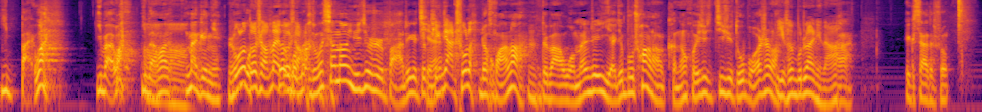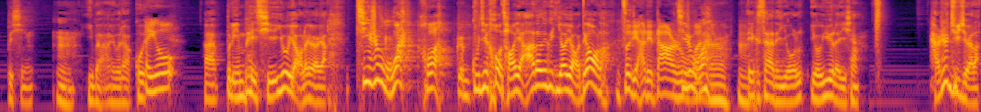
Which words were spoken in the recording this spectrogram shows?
一百万，一百万，一百啊。万卖给你，融了多少卖多少？我们我们相当于就是把这个钱评价出了，这还了，对吧？我们这也就不创了，可能回去继续读博士了。一分不赚你的啊。啊。Excite 说不行，嗯，一百万有点贵。哎呦，哎，布林佩奇又咬了咬牙，七十五万，嚯，这估计后槽牙都要咬掉了。自己还得搭二七十五十五万。Excite 犹犹豫了一下，还是拒绝了。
